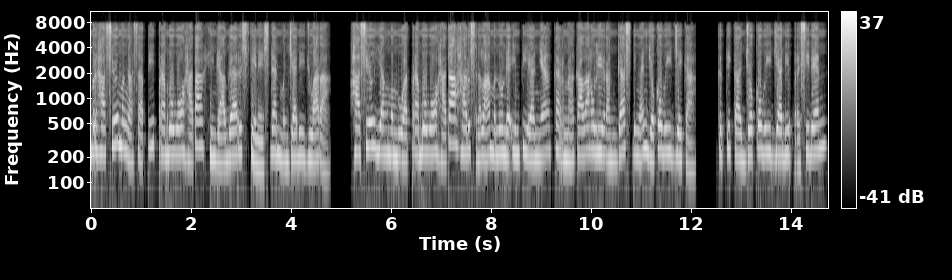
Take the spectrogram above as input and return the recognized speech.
berhasil mengasapi Prabowo Hatta hingga garis finish dan menjadi juara. Hasil yang membuat Prabowo Hatta harus rela menunda impiannya karena kalah uliran gas dengan Jokowi JK. Ketika Jokowi jadi presiden,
